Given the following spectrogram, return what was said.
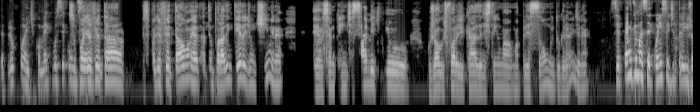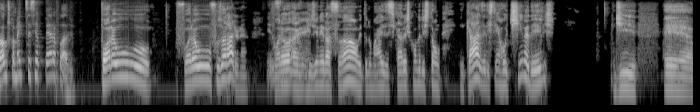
É preocupante. Como é que você consegue... Isso pode afetar, isso pode afetar é, a temporada inteira de um time, né? É, sendo que a gente sabe que o, os jogos fora de casa eles têm uma, uma pressão muito grande, né? Você perde uma sequência de três jogos, como é que você se recupera, Flávio? Fora o. Fora o fuso horário, né? Exato. Fora a regeneração e tudo mais. Esses caras, quando eles estão em casa, eles têm a rotina deles de. É,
